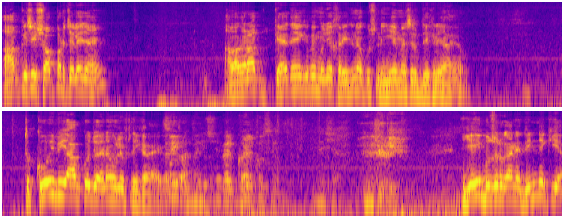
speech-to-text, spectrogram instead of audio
آپ کسی شاپ پر چلے جائیں۔ اب اگر آپ کہہ دیں کہ مجھے خریدنا کچھ نہیں ہے میں صرف دیکھنے آیا ہوں۔ تو کوئی بھی آپ کو جو ہے نا وہ لفٹ نہیں کرائے گا۔ یہی یہی بزرگان دین نے کیا۔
